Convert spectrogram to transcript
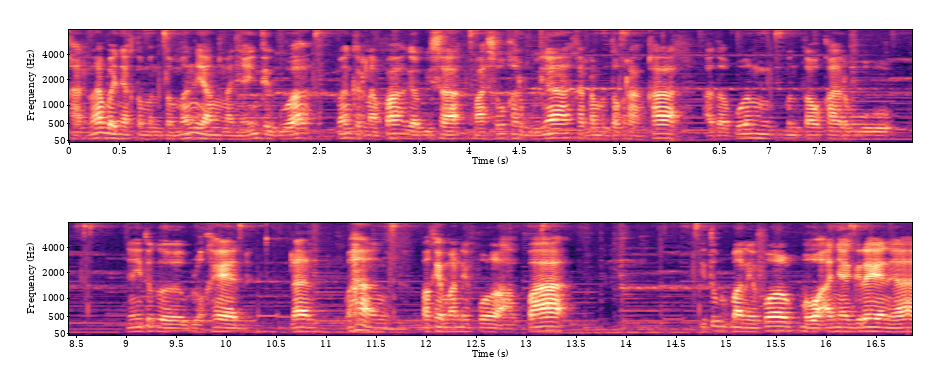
Karena banyak temen-temen yang nanyain ke gua, "Bang, kenapa gak bisa masuk karbunya karena mentok rangka ataupun mentok karbunya itu ke blockhead?" Dan bang pakai manifold apa? Itu manifold bawaannya Grand ya.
